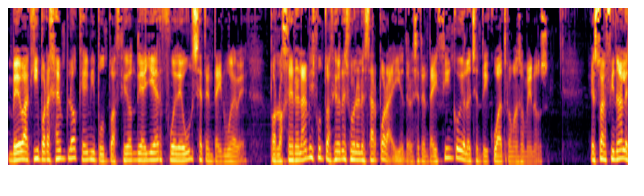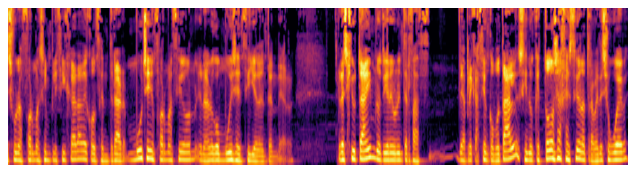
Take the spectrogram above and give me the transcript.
veo aquí, por ejemplo, que mi puntuación de ayer fue de un 79. Por lo general mis puntuaciones suelen estar por ahí, entre el 75 y el 84 más o menos. Esto al final es una forma simplificada de concentrar mucha información en algo muy sencillo de entender. Rescue Time no tiene una interfaz de aplicación como tal, sino que todo se gestiona a través de su web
